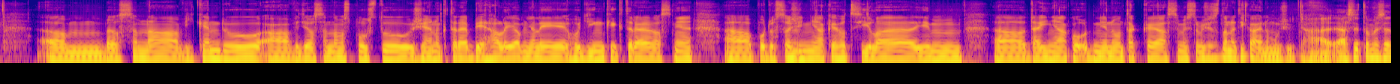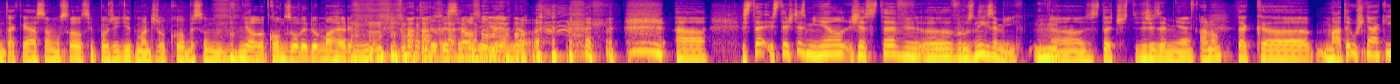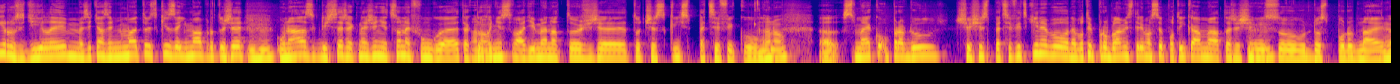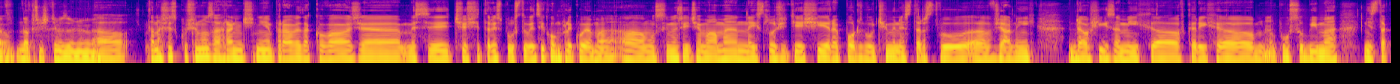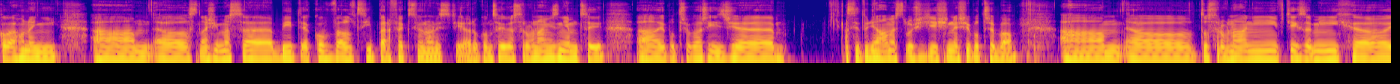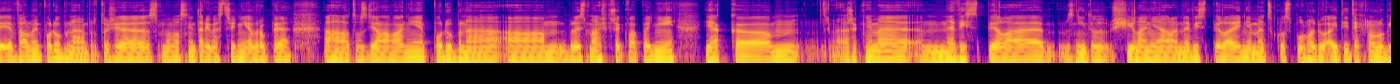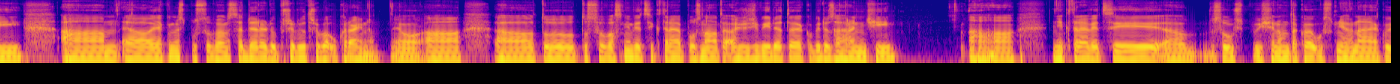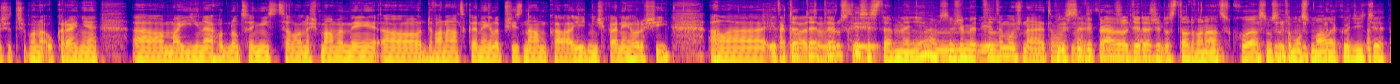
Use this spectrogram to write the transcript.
Um, byl jsem na víkendu a viděl jsem tam spoustu žen, které běhaly a měly hodinky, které vlastně uh, po dosažení hmm. nějakého cíle jim uh, dají nějakou odměnu, tak já si myslím, že se to netýká jenom mužů. Já, já si to myslím také, já jsem musel si pořídit manželku, aby jsem měl konzoli doma herní, té době jsem neměl. a jste, jste ještě zmínil, že jste v, v různých zemích, mm-hmm. uh, jste čtyři země, ano. tak uh, máte už nějaký rozdíly mezi těmi zeměmi, to vždycky zajímá, protože mm-hmm. u nás, když se řekne, že něco nefunguje, tak to ano. hodně svádíme na to, že to český specifikum. Ano. Eh, jsme jako opravdu Češi specifický, nebo, nebo ty problémy, s kterými se potýkáme a ta řešení mm-hmm. jsou dost podobná i na, na příštím země? Uh, ta naše zkušenost zahraniční je právě taková, že my si Češi tady spoustu věcí komplikujeme a musím říct, že máme nejsložitější report vůči ministerstvu eh, v žádných dalších zemích, v kterých hmm. působíme, nic takového není. A snažíme se být jako velcí perfekcionalisti a dokonce i ve srovnání s Němci je potřeba říct, že si to děláme složitější, než je potřeba. A e, to srovnání v těch zemích e, je velmi podobné, protože jsme vlastně tady ve střední Evropě a to vzdělávání je podobné a byli jsme až překvapeni, jak e, řekněme nevyspělé, zní to šíleně, ale nevyspělé je Německo z pohledu IT technologií a jakým způsobem se dere dopředu třeba Ukrajina. Jo? A to, to jsou vlastně věci, které poznáte, až když vyjdete jakoby do zahraničí a některé věci uh, jsou spíš jenom takové úsměvné, jako že třeba na Ukrajině uh, mají jiné hodnocení zcela, než máme my. Uh, dvanáctka nejlepší známka, jednička nejhorší, ale i takové to, to, to, to je ruský systém, není? Já myslím, že mi to, je to možné, je to možné. Když jsi vyprávěl děda, že dostal dvanáctku a já jsem se tomu smál jako dítě.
